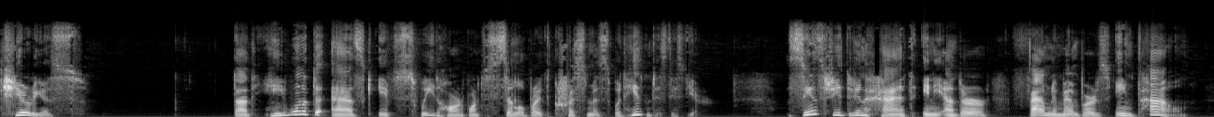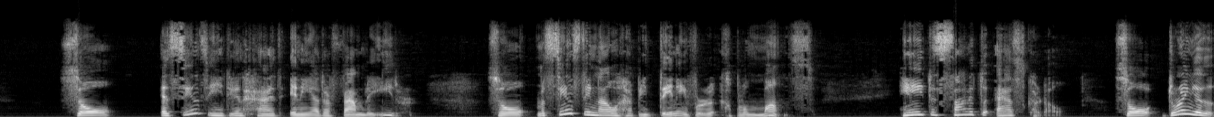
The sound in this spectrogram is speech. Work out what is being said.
curious that he wanted to ask if Sweetheart wanted to celebrate Christmas with him this, this year. Since she didn't have any other family members in town. So, and since he didn't have any other family either. So, but since they now have been dating for a couple of months, he decided to ask her though. So during a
